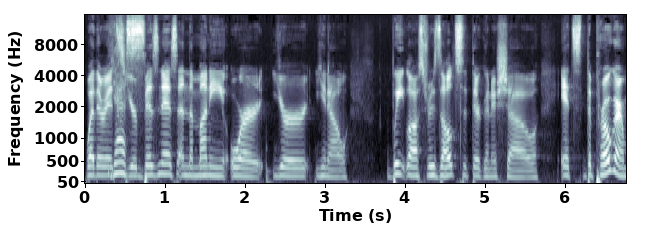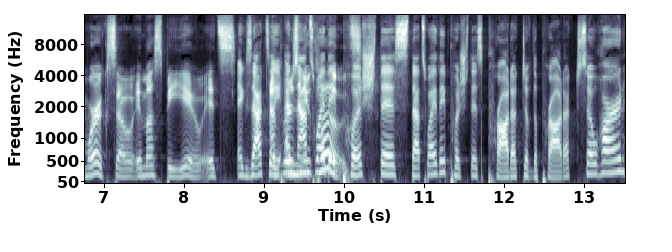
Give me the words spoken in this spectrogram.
whether it's Yes. your business and the money or your, you know, weight loss results that they're going to show. It's the program works, so it must be you. It's Exactly. Emperor's and that's why they push this that's why they push this product of the product so hard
